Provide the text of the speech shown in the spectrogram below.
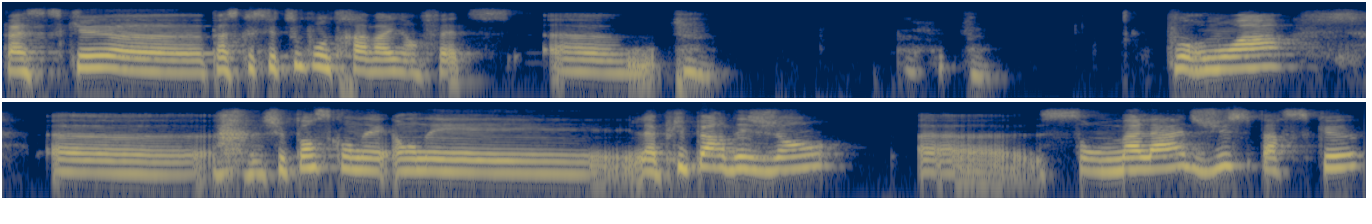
parce que euh, parce que c'est tout mon travail en fait. Euh, pour moi, euh, je pense qu'on est, on est, la plupart des gens sont malades juste parce que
